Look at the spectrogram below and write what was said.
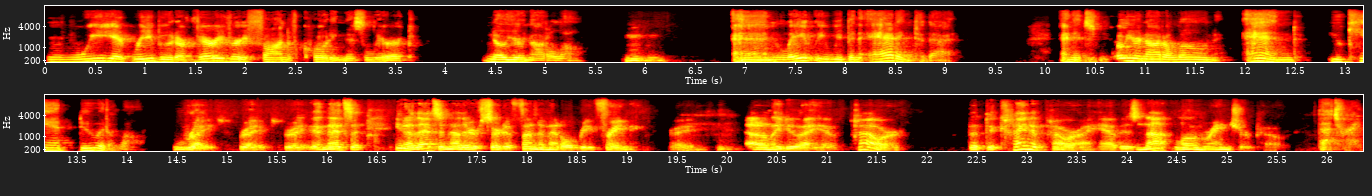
we at Reboot are very, very fond of quoting this lyric, No, you're not alone. Mm-hmm. And lately we've been adding to that. And it's No, you're not alone, and you can't do it alone. Right, right, right. And that's a, you know, that's another sort of fundamental reframing, right? Mm-hmm. Not only do I have power, but the kind of power I have is not Lone Ranger power. That's right.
